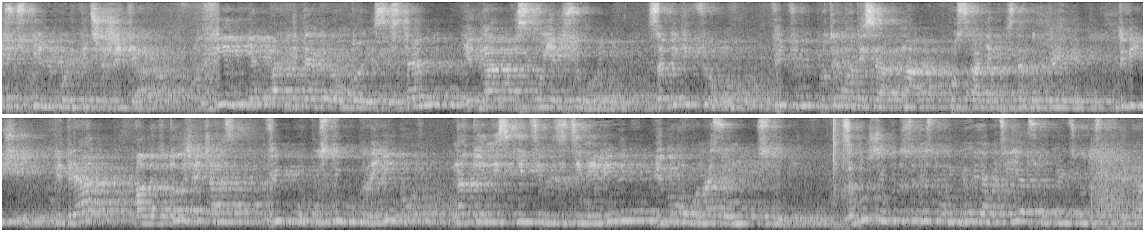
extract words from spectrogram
і суспільне політичне життя. Він є архітектором тої системи, яка існує сьогодні. Завдяки цьому він зумів протриматися на посаді президента України двічі підряд, але в той же час він опустив Україну на той низький цивілізаційний рівень, в якому вона сьогодні існує. За влучним особистому Юрія Мацієвського, українського дослідника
